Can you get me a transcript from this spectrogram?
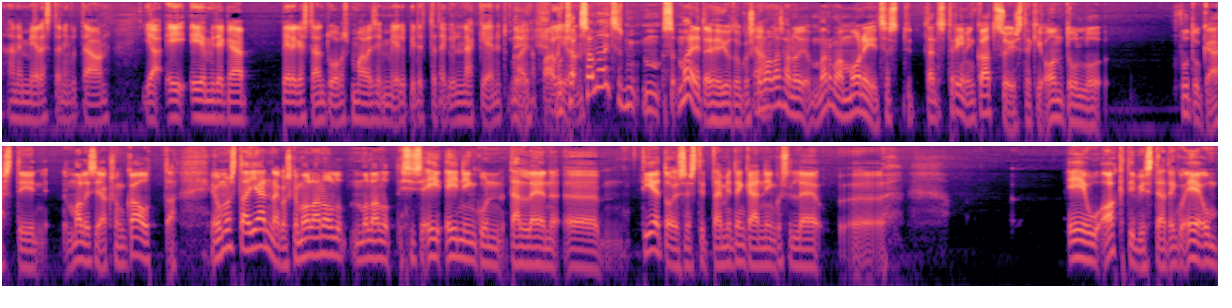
hänen mielestä niinku tämä on, ja ei, ei ole mitenkään pelkästään Tuomas Malisen mielipide, tätä kyllä näkee nyt niin. aika paljon. Mutta sama itse asiassa mainita yhden jutun, koska Joo. mä ollaan saanut, varmaan moni itse asiassa tämän streamin katsojistakin on tullut FutuCastiin Malisijakson kautta. Ja mun mielestä tää on jännä, koska me ollaan ollut, me ollaan ollut siis ei, ei niin kuin tälleen ö, tietoisesti tai mitenkään niin kuin silleen, ö, EU-aktivisteja, niin EUn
